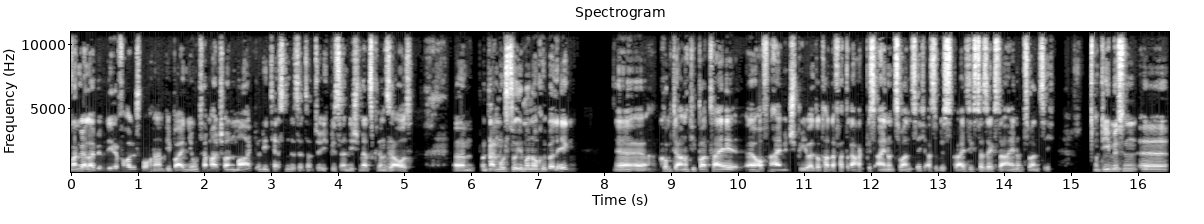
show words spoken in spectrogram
Mangala, über die wir vorher gesprochen haben. Die beiden Jungs haben halt schon einen Markt und die testen das jetzt natürlich bis an die Schmerzgrenze aus. Ähm, und dann musst du immer noch überlegen, äh, kommt ja auch noch die Partei äh, Hoffenheim ins Spiel, weil dort hat er Vertrag bis 21, also bis 30.06.21. Und die müssen äh,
